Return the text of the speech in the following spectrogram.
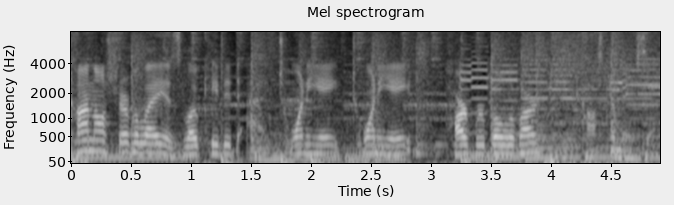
Connell Chevrolet is located at 2828 Harbor Boulevard in Costa Mesa.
